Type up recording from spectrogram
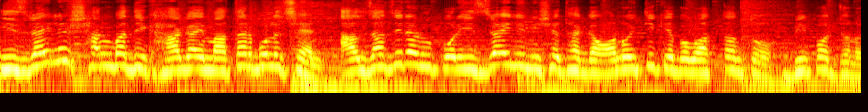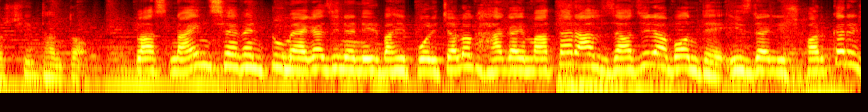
ইসরায়েলের সাংবাদিক হাগাই মাতার বলেছেন, আল জাজিরার উপর ইসরায়েলি নিষেধাজ্ঞা অনৈতিক এবং অত্যন্ত বিপজ্জনক সিদ্ধান্ত। প্লাস নাইন সেভেন টু ম্যাগাজিনের নির্বাহী পরিচালক হাগাই মাতার আল জাজিরা বন্ধে ইসরায়েলি সরকারের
